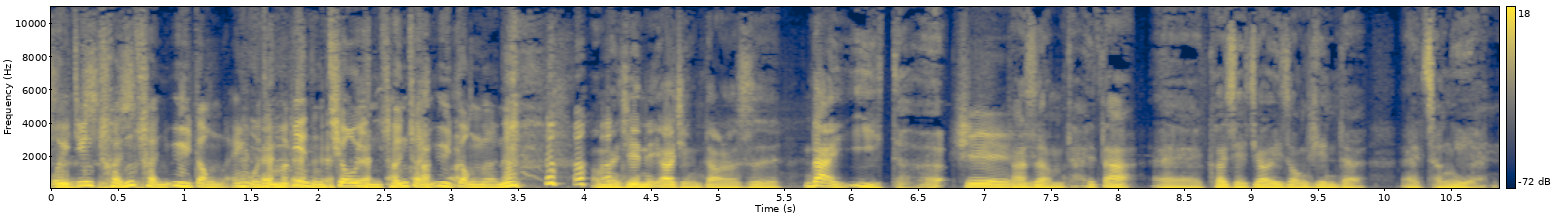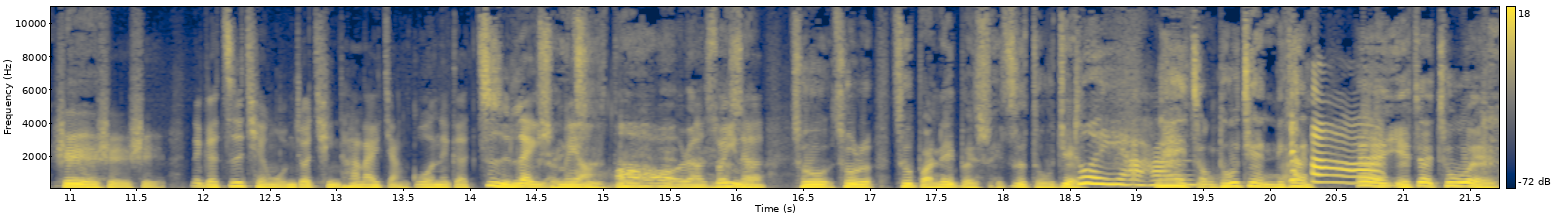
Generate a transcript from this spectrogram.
我已经蠢蠢欲动了。哎，我怎么变成蚯蚓 蠢蠢欲动了呢？我们今天邀请到的是赖义德，是，他是我们台大呃科学教育中心的。哎，成员是是是，那个之前我们就请他来讲过那个字类有没有？哦哦，然后所以呢，出出了出版了一本水质图鉴。对呀，那种图鉴你看，哎，也在出哎，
